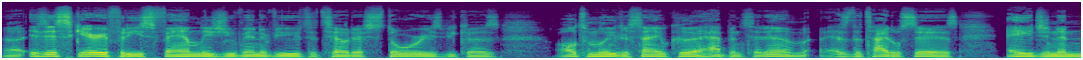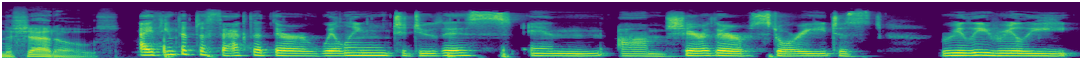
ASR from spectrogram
Uh, is it scary for these families you've interviewed to tell their stories because ultimately the same could happen to them, as the title says, aging in the shadows? I think that the fact that they're willing to do this and um, share their story just really, really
